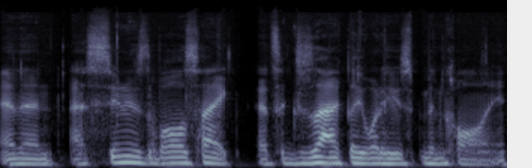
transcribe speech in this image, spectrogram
and then as soon as the ball's hiked, that's exactly what he's been calling.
